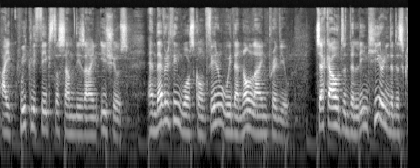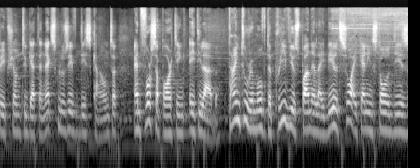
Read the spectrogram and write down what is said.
I quickly fixed some design issues, and everything was confirmed with an online preview. Check out the link here in the description to get an exclusive discount and for supporting ATLab. Time to remove the previous panel I built so I can install this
